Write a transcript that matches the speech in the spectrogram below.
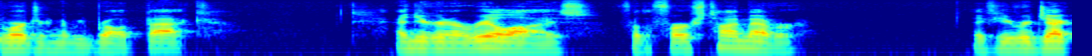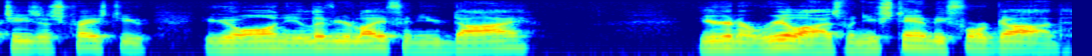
words are going to be brought back. And you're going to realize for the first time ever, if you reject Jesus Christ, you, you go on, you live your life, and you die, you're going to realize when you stand before God,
